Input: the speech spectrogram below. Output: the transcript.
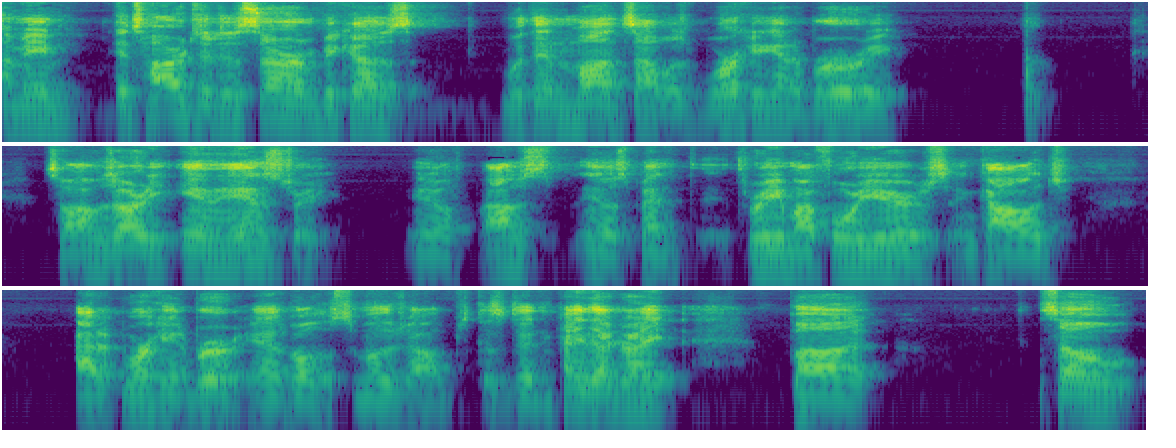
I mean, it's hard to discern because within months I was working at a brewery, so I was already in the industry. You know, I was you know spent three of my four years in college at working at a brewery as well as some other jobs because it didn't pay that great, but so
